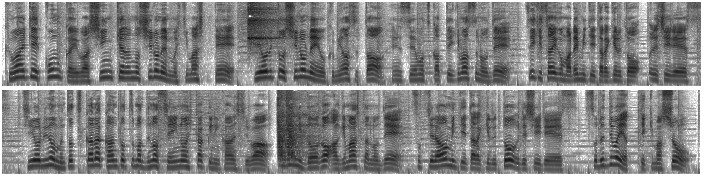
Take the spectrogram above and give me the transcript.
加えて今回は新キャラのシロレンも引きまして、チオリとシロレンを組み合わせた編成も使っていきますので、ぜひ最後まで見ていただけると嬉しいです。チオリの無凸から貫突までの性能比較に関しては、すでに動画を上げましたので、そちらを見ていただけると嬉しいです。それではやっていきましょう。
